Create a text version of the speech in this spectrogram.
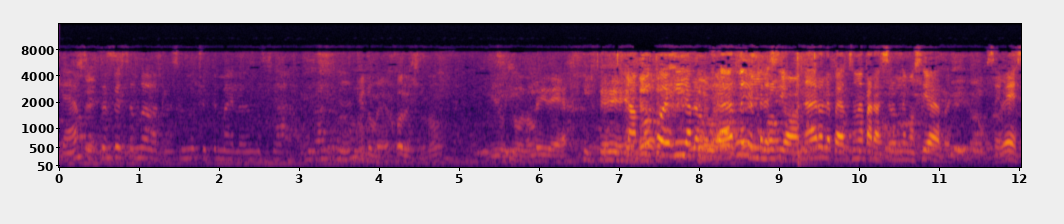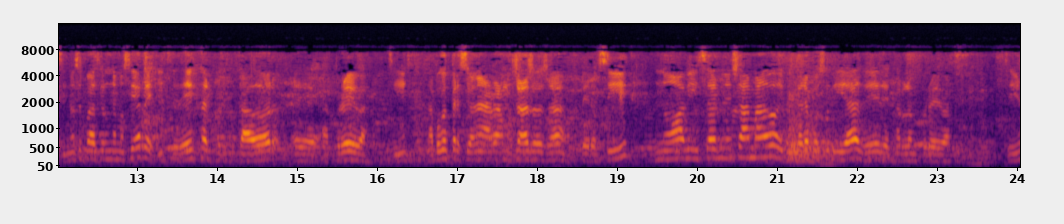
¿Qué? Está empezando a crecer mucho el tema de los demosierra. Que es lo mejor eso, ¿no? La idea. Tampoco es ir a apurarle y presionar a la persona para hacer un demosierre. Se ve, si no se puede hacer un demosierre y se deja el purificador eh, a prueba, ¿sí? Tampoco es presionar, vamos, ya, ya, ya, pero sí no avisar en el llamado de que está la posibilidad de dejarlo en prueba, ¿sí?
